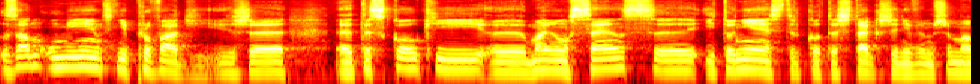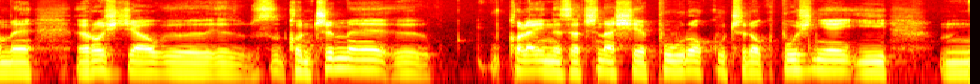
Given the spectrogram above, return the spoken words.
Zan umiejętnie prowadzi, że te skoki mają sens i to nie jest tylko też tak, że nie wiem, że mamy rozdział, kończymy, kolejny zaczyna się pół roku czy rok później i mm,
